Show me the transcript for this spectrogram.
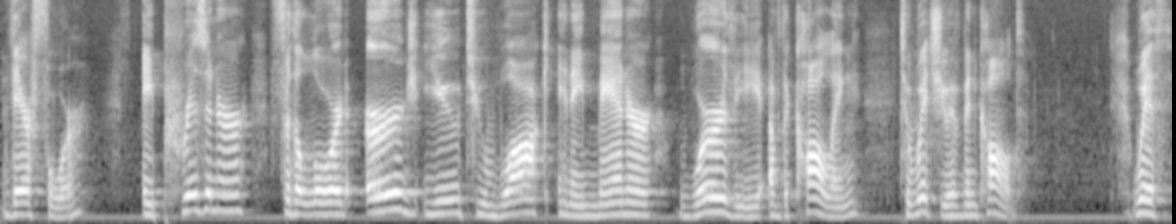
therefore, a prisoner for the Lord, urge you to walk in a manner worthy of the calling to which you have been called. With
